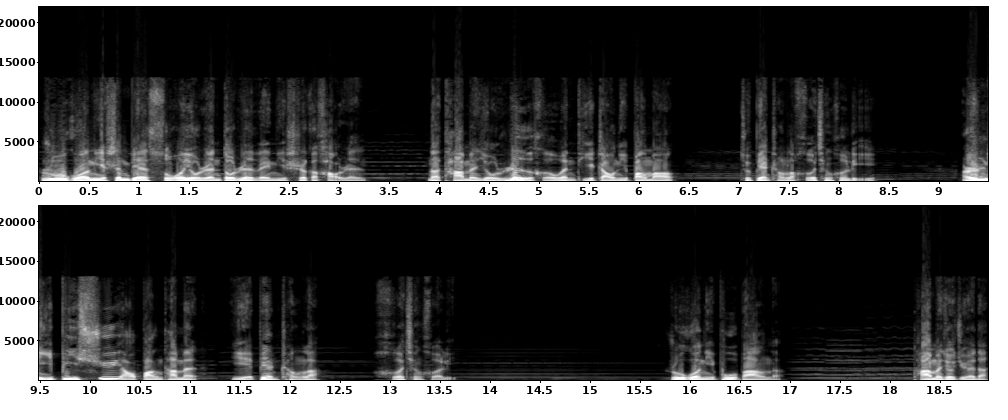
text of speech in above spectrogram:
如果你身边所有人都认为你是个好人，那他们有任何问题找你帮忙，就变成了合情合理；而你必须要帮他们，也变成了合情合理。如果你不帮呢，他们就觉得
